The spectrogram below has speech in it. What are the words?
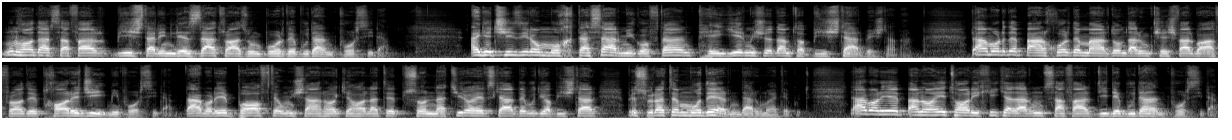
اونها در سفر بیشترین لذت را از اون برده بودن پرسیدم. اگه چیزی رو مختصر می‌گفتن پیگیر می‌شدم تا بیشتر بشنوم. در مورد برخورد مردم در اون کشور با افراد خارجی میپرسیدم. درباره بافت اون شهرها که حالت سنتی را حفظ کرده بود یا بیشتر به صورت مدرن در اومده بود. درباره بناهای تاریخی که در اون سفر دیده بودند پرسیدم.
